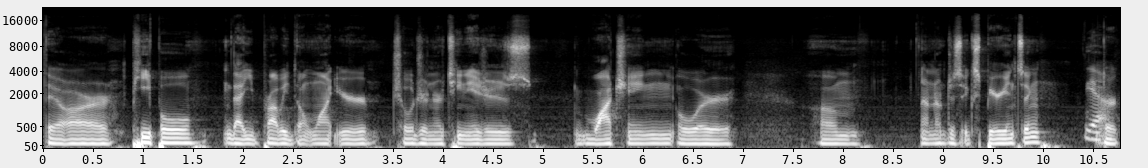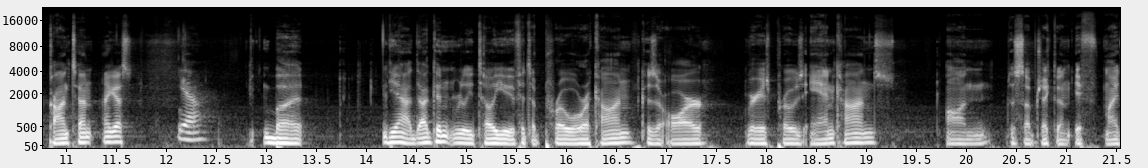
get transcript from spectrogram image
There are people that you probably don't want your children or teenagers watching or um i don't know just experiencing yeah. their content i guess. Yeah. But yeah i couldn't really tell you if it's a pro or a con because there are various pros and cons on the subject and if my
